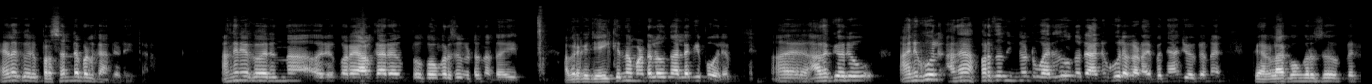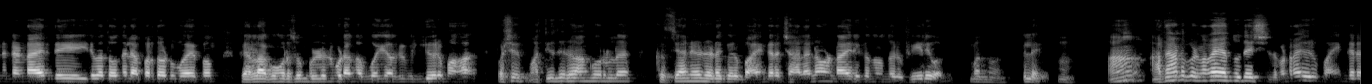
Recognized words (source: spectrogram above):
അയാളൊക്കെ ഒരു പ്രസന്റബിൾ കാൻഡിഡേറ്റ് ആണ്. അങ്ങനെയൊക്കെ വരുന്ന ഒരു കുറെ ആൾക്കാർ ഇപ്പോൾ കോൺഗ്രസ് കിട്ടുന്നുണ്ട്. ഈ അവരൊക്കെ ജയിക്കുന്ന മണ്ഡലമൊന്നും അല്ലെങ്കിൽ പോലും അതൊക്കെ ഒരു അനുകൂല അത് അപ്പുറത്ത് നിങ്ങോട്ട് ഇങ്ങോട്ട് വരുന്നു എന്നൊരു അനുകൂല കട. ഇപ്പൊ ഞാൻ ചോദിക്കുന്നത് കേരള കോൺഗ്രസ് പിന്നെ രണ്ടായിരത്തി ഇരുപത്തി ഒന്നിൽ അപ്പുറത്തോട്ട് പോയപ്പം കേരള കോൺഗ്രസും മുഴുവനും കൂടെ അങ്ങ് പോയി. അവർ വലിയൊരു മഹാ പക്ഷെ മധ്യ തിരുവിതാംകൂറിൽ ക്രിസ്ത്യാനിയുടെ ഇടയ്ക്ക് ഒരു ഭയങ്കര ചലനം ഉണ്ടായിരിക്കുന്നു എന്നൊരു ഫീൽ വന്നു. വന്നു ഇല്ലേ ആ അതാണ് പിണറായി എന്ന് ഉദ്ദേശിച്ചത്. പിണറായി ഒരു ഭയങ്കര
